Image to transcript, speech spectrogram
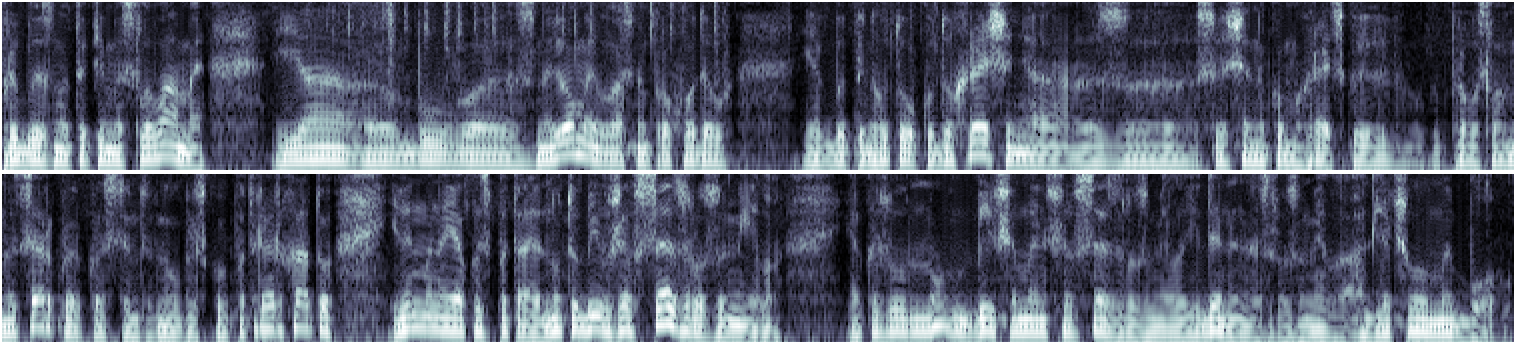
приблизно такими словами. Я е, був е, знайомий, власне, проходив якби підготовку до хрещення з е, священником грецької православної церкви Константинопольського патріархату, і він мене якось питає: ну тобі вже все зрозуміло? Я кажу: ну більше-менше все зрозуміло. Єдине не зрозуміло. А для чого ми Богу?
